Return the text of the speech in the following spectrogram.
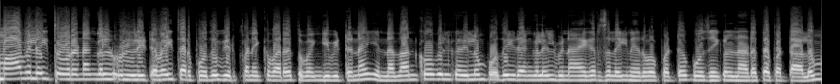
மாவிலை தோரணங்கள் உள்ளிட்டவை தற்போது விற்பனைக்கு வர துவங்கிவிட்டன. என்னதான் கோவில்களிலும் பொது இடங்களில் விநாயகர் சிலை நிறுவப்பட்டு பூஜைகள் நடத்தப்பட்டாலும்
